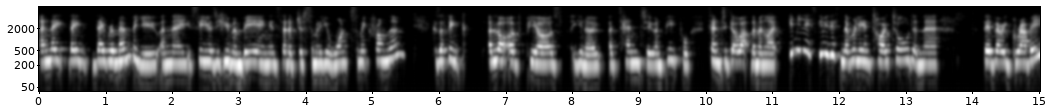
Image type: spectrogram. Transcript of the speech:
and they they they remember you and they see you as a human being instead of just somebody who wants something from them. Because i think a lot of prs you know tend to and people tend to go at them and like give me this give me this and they're really entitled and they're they're very grabby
